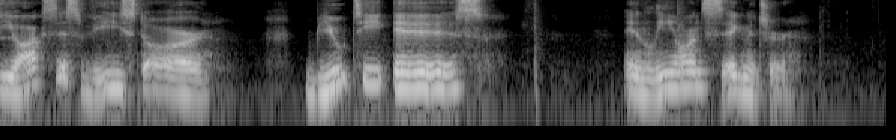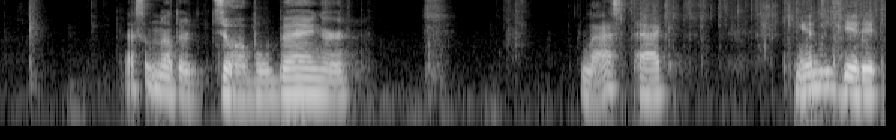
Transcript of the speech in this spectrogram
Deoxys V-Star. Beauty is in Leon's signature. That's another double banger. Last pack. Can we get it?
